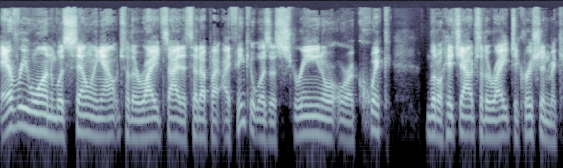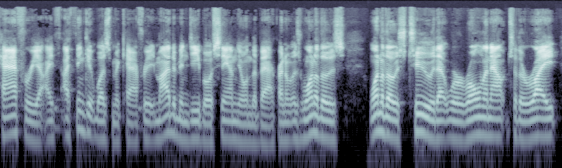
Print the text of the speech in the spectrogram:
Everyone was selling out to the right side to set up. I, I think it was a screen or, or a quick little hitch out to the right to Christian McCaffrey. I, I think it was McCaffrey. It might have been Deebo Samuel in the background. It was one of those one of those two that were rolling out to the right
